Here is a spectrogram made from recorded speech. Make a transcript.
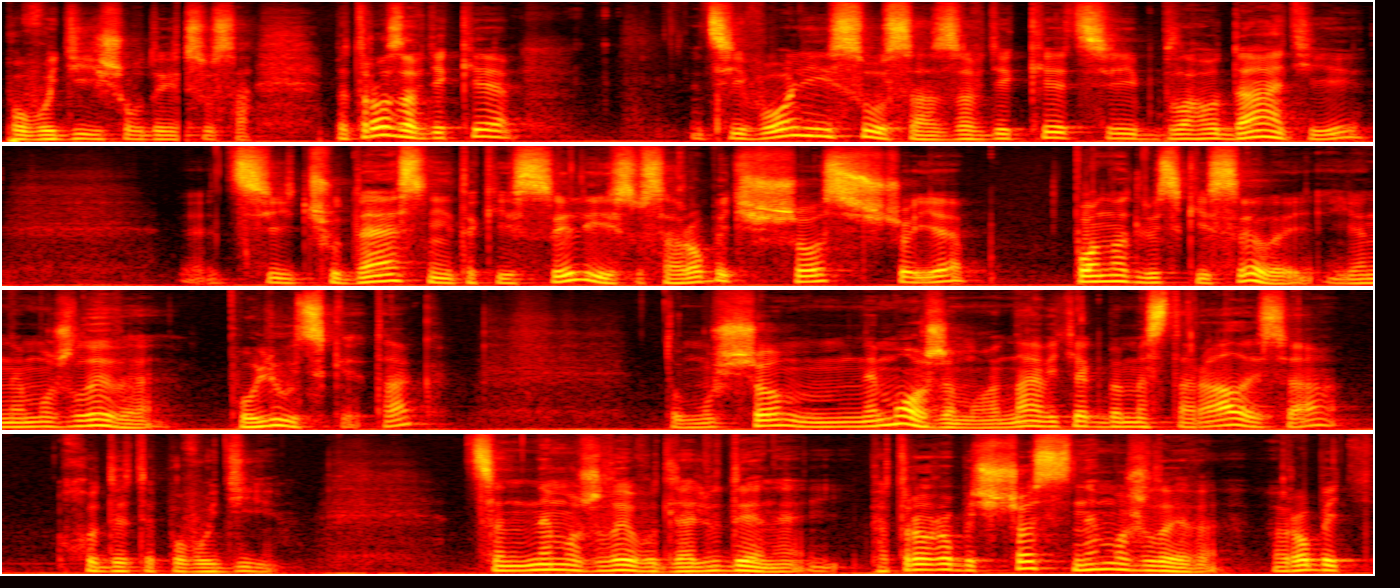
по воді, йшов до Ісуса. Петро завдяки цій волі Ісуса, завдяки цій благодаті, цій чудесній такій силі Ісуса робить щось, що є понад людські сили, є неможливе по-людськи, так? Тому що не можемо, навіть якби ми старалися ходити по воді. Це неможливо для людини. Петро робить щось неможливе, робить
